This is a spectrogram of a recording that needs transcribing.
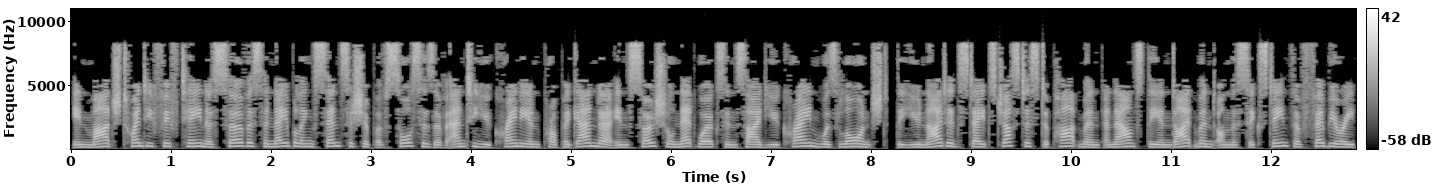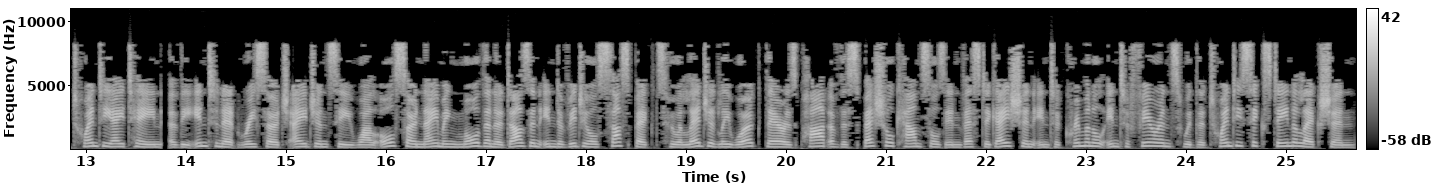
In March 2015, a service enabling censorship of sources of anti-Ukrainian propaganda in social networks inside Ukraine was launched, the United States Justice Department announced the indictment on 16 February 2018, of the Internet Research Agency while also naming more than a dozen individual suspects who allegedly worked there as part of the Special Counsel's investigation into criminal interference with the 2016 election.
